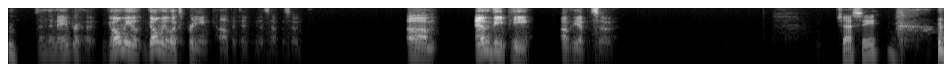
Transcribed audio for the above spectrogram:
It's in the neighborhood. Gomi Gomi looks pretty incompetent in this episode. Um, MVP of the episode. Jesse,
